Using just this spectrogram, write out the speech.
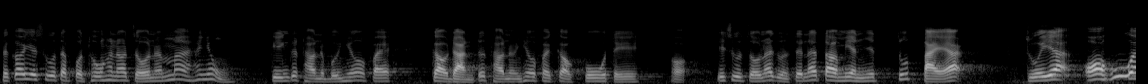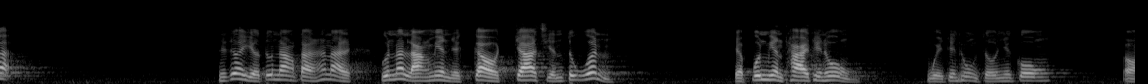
这个耶稣在不通和那早呢，嘛还用กินก็ทานบุญเหี้ยวไฟเก่าดันตัวทานเหี้ยวไฟเก่ากูเต哦，耶稣早那种生那到面你做大啊，做呀，哦呼啊。อหัวนี่ตัวอยู่ตัวนั่งตาข้างในปุ่นนั้นหลังเมียนอย่าเก่าจ้าเสียนตัวอ้วนอย่าปุ่นเมียนทายเทียนหงเวทียนหงโจเนี่ยกงอ๋อ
